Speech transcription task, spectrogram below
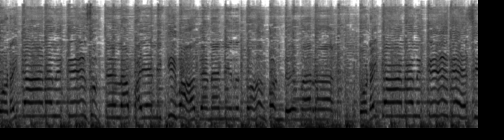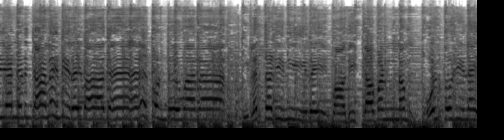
கொடைக்கானலுக்கு சுற்றுலா பயணிக்கு வாகன நிறுத்தம் கொண்டு வர. கொடைக்கானலுக்கு தேசிய நெடுஞ்சாலை விரைவாக கொண்டு வர. நிலத்தடி நீரை பாதிக்க வண்ணம் தோல் தொழிலை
